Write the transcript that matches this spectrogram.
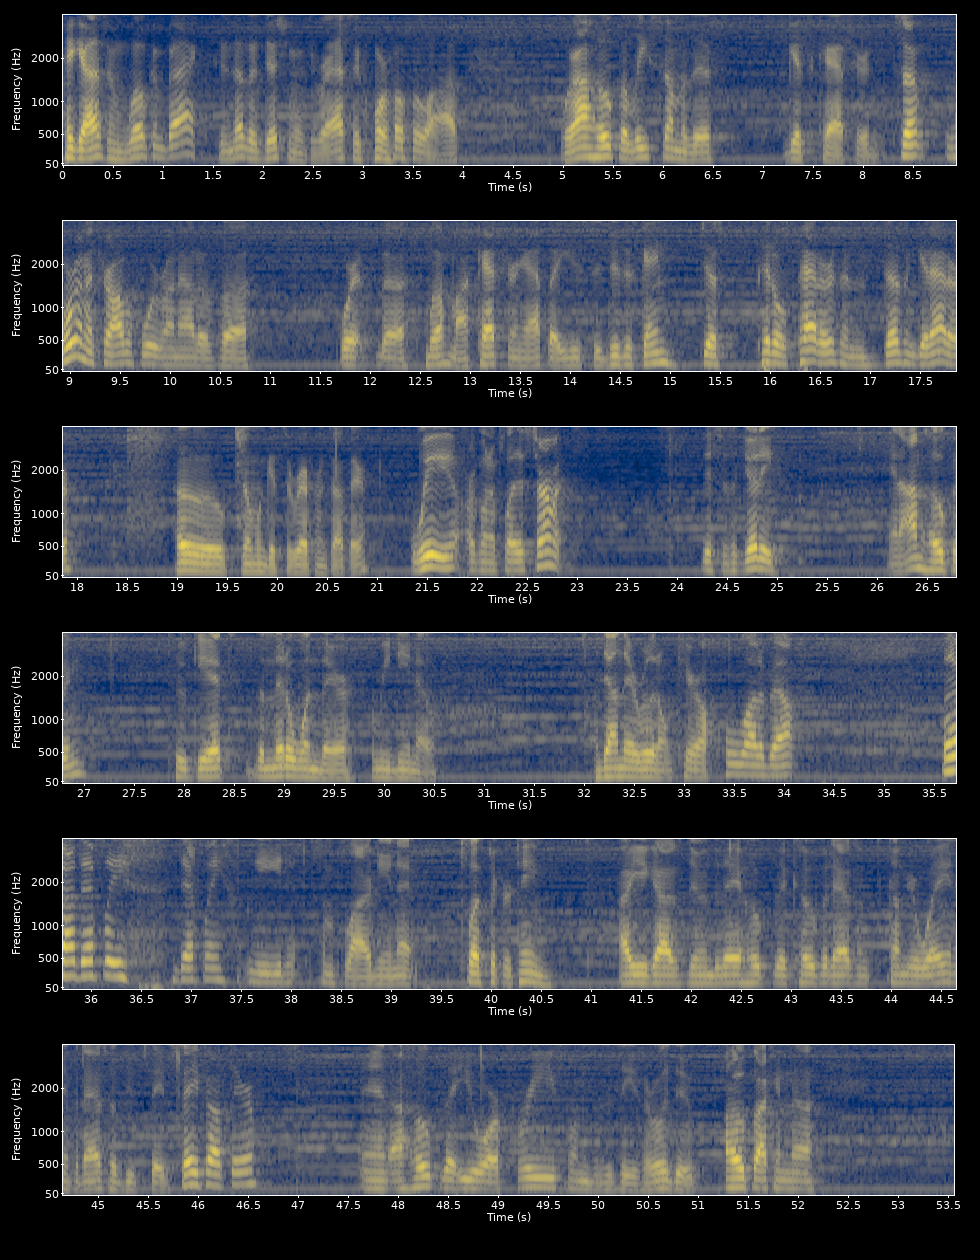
Hey guys, and welcome back to another edition of Jurassic World Alive, where I hope at least some of this gets captured. So we're gonna try before we run out of uh, for the well my capturing app that I used to do this game just piddles patters and doesn't get at her. Hope someone gets the reference out there. We are going to play this tournament. This is a goodie, and I'm hoping to get the middle one there from Edino. Down there, I really don't care a whole lot about. But I definitely, definitely need some flyer DNA. So let's pick our team. How you guys doing today? Hope that COVID hasn't come your way, and if it has, hope you've stayed safe out there. And I hope that you are free from the disease. I really do. I hope I can uh,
